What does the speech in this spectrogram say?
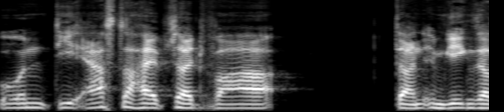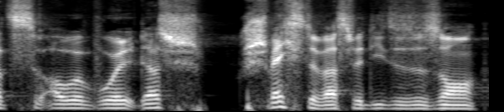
Und die erste Halbzeit war dann im Gegensatz zu Aue wohl das Schwächste, was wir diese Saison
